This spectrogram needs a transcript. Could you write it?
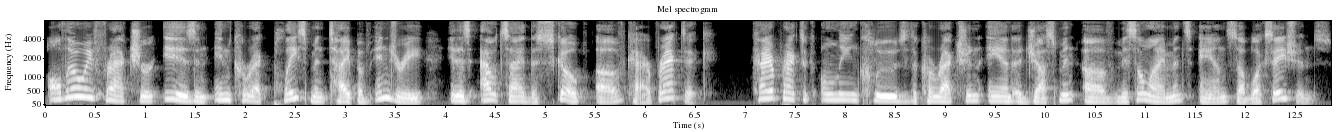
Although a fracture is an incorrect placement type of injury, it is outside the scope of chiropractic. Chiropractic only includes the correction and adjustment of misalignments and subluxations.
